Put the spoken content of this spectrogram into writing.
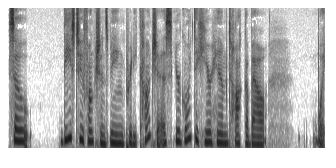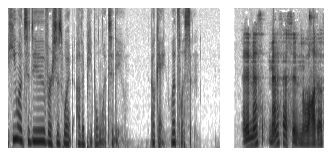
So these two functions being pretty conscious, you're going to hear him talk about what he wants to do versus what other people want to do. Okay, let's listen. And it mas- manifests in a lot of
